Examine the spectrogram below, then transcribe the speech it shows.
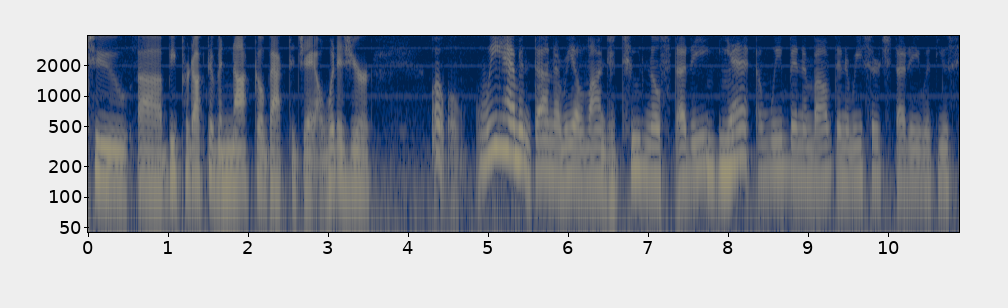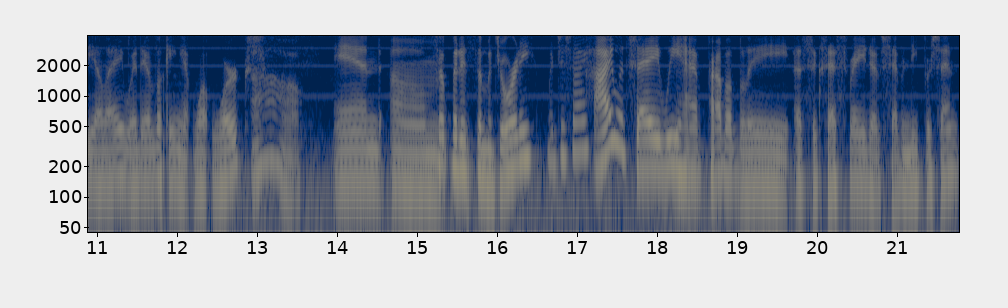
to uh, be productive and not go back to jail? What is your. Well, we haven't done a real longitudinal study Mm-hmm. yet. We've been involved in a research study with UCLA where they're looking at what works. Oh. And um, So, but it's the majority, would you say? I would say we have probably a success rate of 70%.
